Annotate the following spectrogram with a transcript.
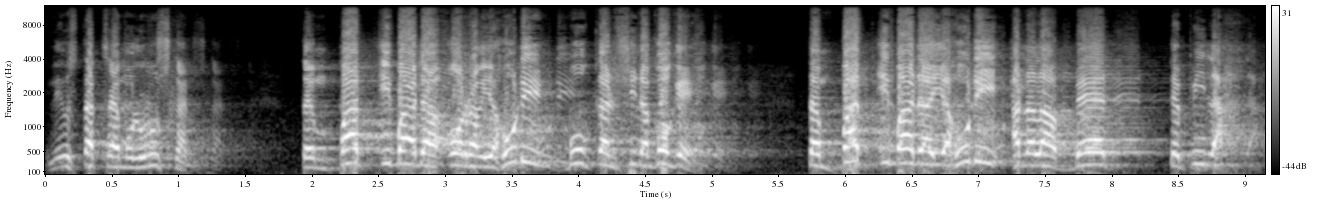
Ini ustadz saya meluruskan. Tempat ibadah orang Yahudi bukan sinagoge. Tempat ibadah Yahudi adalah Bet Tepilah.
